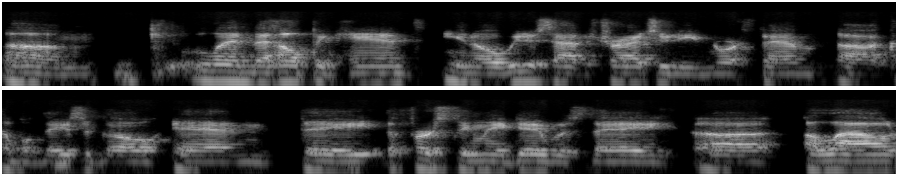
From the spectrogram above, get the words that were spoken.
um, lend a helping hand. You know, we just had a tragedy in North Van uh, a couple days ago, and they the first thing they did was they uh, allowed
